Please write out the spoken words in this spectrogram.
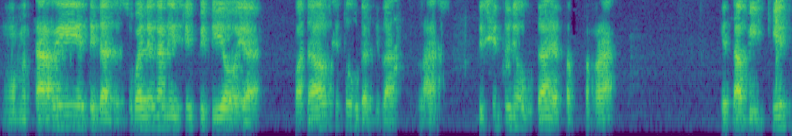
mengomentari tidak sesuai dengan isi video ya. Padahal situ udah jelas-jelas, di situnya udah ya tertera. Kita bikin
